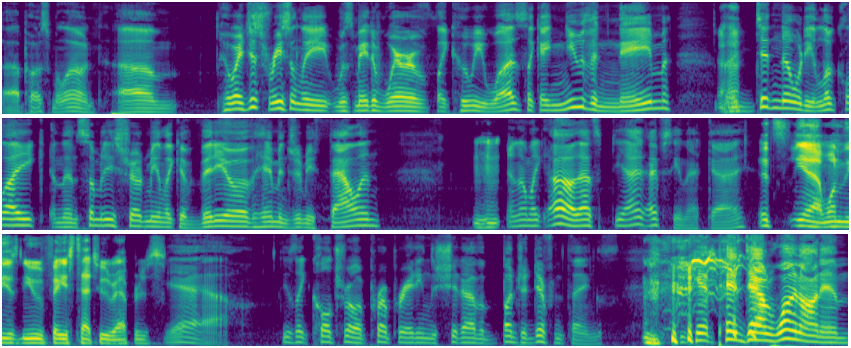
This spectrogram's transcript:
uh, Post Malone, um, who I just recently was made aware of, like who he was. Like I knew the name, but I Uh-huh. didn't know what he looked like. And then somebody showed me like a video of him and Jimmy Fallon, Mhm. and I'm like, oh, that's yeah, I, I've seen that guy. It's yeah, one of these new face tattoo rappers. Yeah. He's like cultural appropriating the shit out of a bunch of different things. You can't pin down one on him.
